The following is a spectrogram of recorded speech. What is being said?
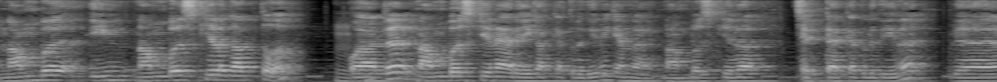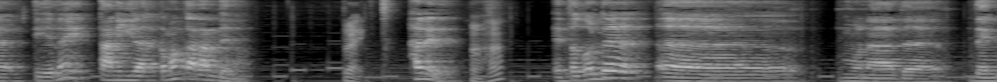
නම්බ ඉන් නම්බර්ස් කියල ගත්තව ඔයාට නම්බර්ස් කියන රේකක් ඇතුර තියෙන ගැන්න නම්බර්ස් කියලා සෙට්ටක් ඇතුර තියෙන තියෙන තනීලක්කම කරන්න දෙනවා හරි එතකොට මොනාද දැන්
